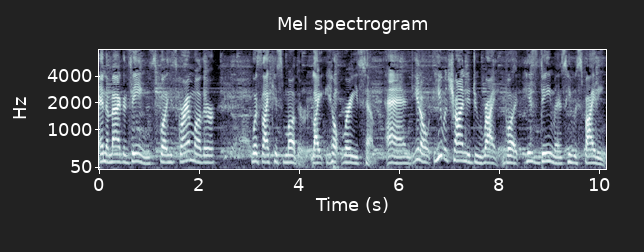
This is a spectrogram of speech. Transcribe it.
and the magazines. But his grandmother was like his mother, like helped raise him. And, you know, he was trying to do right, but his demons he was fighting.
